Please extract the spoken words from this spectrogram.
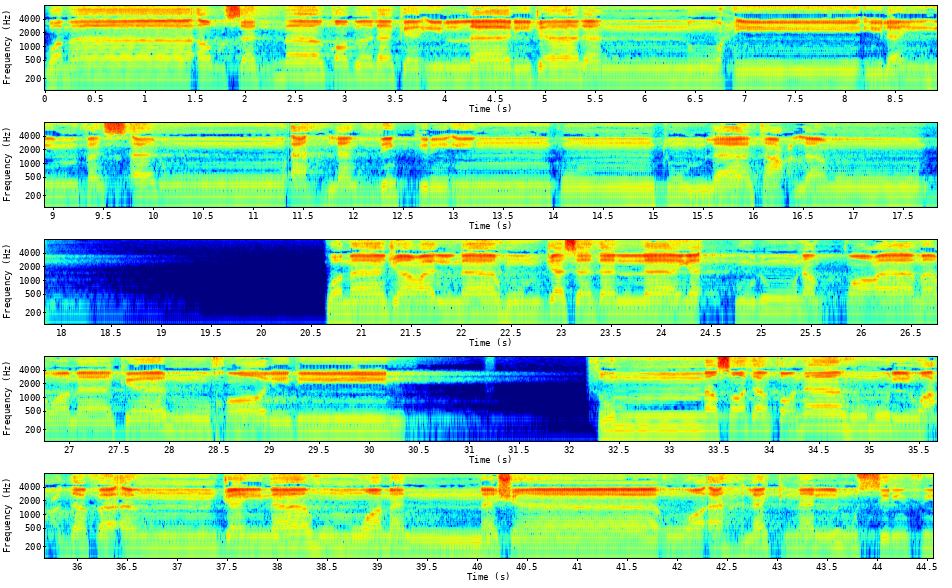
وما أرسلنا قبلك إلا رجالا نوحي إليهم فاسألوا أهل الذكر إن كنتم لا تعلمون وما جعلناهم جسدا لا يأكلون الطعام وما كانوا خالدين. ثم صدقناهم الوعد فأنجيناهم ومن نشاء وأهلكنا المسرفين.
